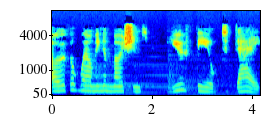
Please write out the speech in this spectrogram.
overwhelming emotions you feel today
